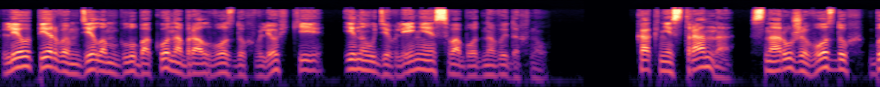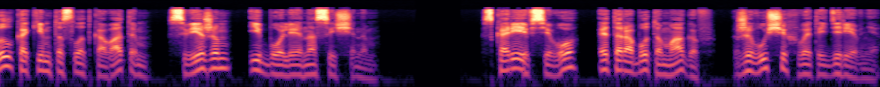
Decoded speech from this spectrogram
Лео первым делом глубоко набрал воздух в легкие и на удивление свободно выдохнул. Как ни странно, снаружи воздух был каким-то сладковатым, свежим и более насыщенным. Скорее всего, это работа магов, живущих в этой деревне.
